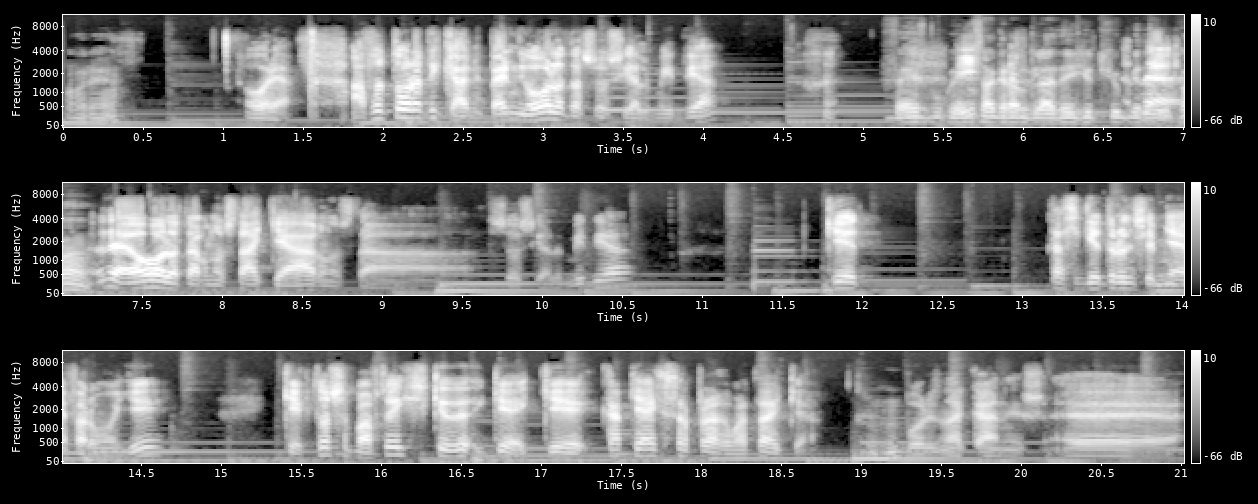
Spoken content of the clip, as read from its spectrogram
Ωραία. Ωραία. Αυτό τώρα τι κάνει, παίρνει όλα τα social media. Facebook, Instagram, δηλαδή YouTube κτλ. Ναι, ναι, όλα τα γνωστά και άγνωστα social media και τα συγκεντρώνει σε μια εφαρμογή και εκτός από αυτό έχεις και, και, και κάποια έξτρα πραγματάκια mm-hmm. μπορείς να κάνεις. Ε,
